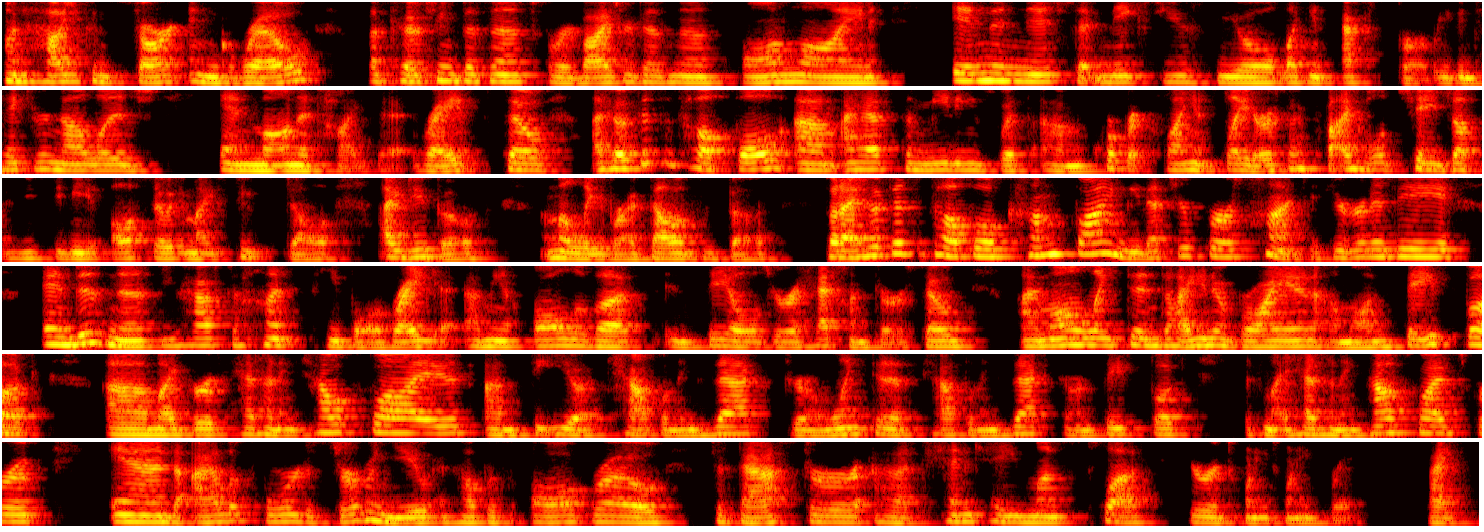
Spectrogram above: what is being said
on how you can start and grow a coaching business or advisory business online in the niche that makes you feel like an expert. You can take your knowledge and monetize it, right? So I hope this is helpful. Um, I have some meetings with um, corporate clients later, so I probably will change up if you see me also in my suit still. I do both. I'm a Libra, I balances both. But I hope this is helpful. Come find me. That's your first hunt. If you're going to be in business, you have to hunt people, right? I mean, all of us in sales, you're a headhunter. So I'm on LinkedIn, Diane O'Brien. I'm on Facebook. Uh, my group, Headhunting Housewives. I'm CEO of Kaplan Exec. If you're on LinkedIn, it's Kaplan Exec. If you're on Facebook, it's my Headhunting Housewives group. And I look forward to serving you and help us all grow to faster uh, 10K months plus here in 2023. Bye.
